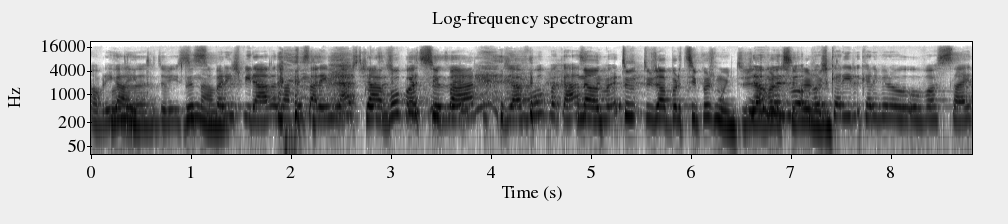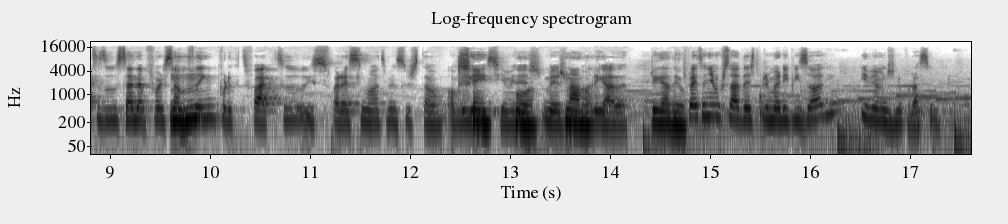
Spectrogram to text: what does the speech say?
Obrigada. Estou super inspirada já a pensar em milhares de já coisas. Já vou participar. Fazer. Já vou para casa. Não, tu, tu, já participas muito. Já Não, participas mas, vou, mas quero, ir, quero ver o, o, vosso site do Stand Up for Something, uhum. porque de facto isso parece uma ótima sugestão. Obrigadíssima, Sim, mesmo. Nada. Obrigada. Obrigada eu. Espero que tenham gostado deste primeiro episódio e vemo-nos no próximo.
